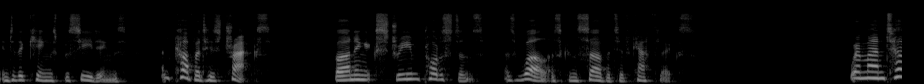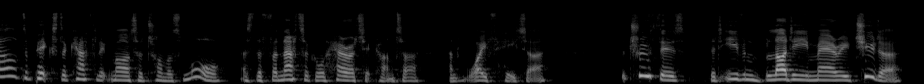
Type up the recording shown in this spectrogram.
into the king's proceedings and covered his tracks, burning extreme Protestants as well as conservative Catholics. Where Mantel depicts the Catholic martyr Thomas More as the fanatical heretic hunter and wife hater, the truth is that even bloody Mary Tudor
